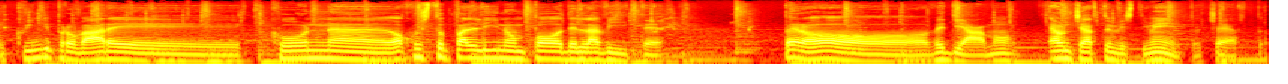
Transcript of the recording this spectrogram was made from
e quindi provare con... Eh, ho questo pallino un po' della vite, però vediamo, è un certo investimento, certo.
